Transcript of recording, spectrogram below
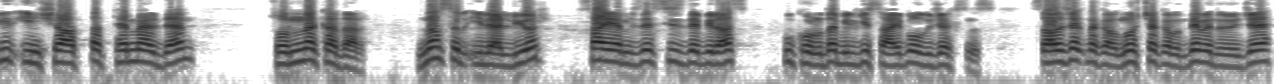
bir inşaatta temelden sonuna kadar nasıl ilerliyor sayemizde siz de biraz bu konuda bilgi sahibi olacaksınız. Sağlıcakla kalın, hoşça kalın demeden önce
